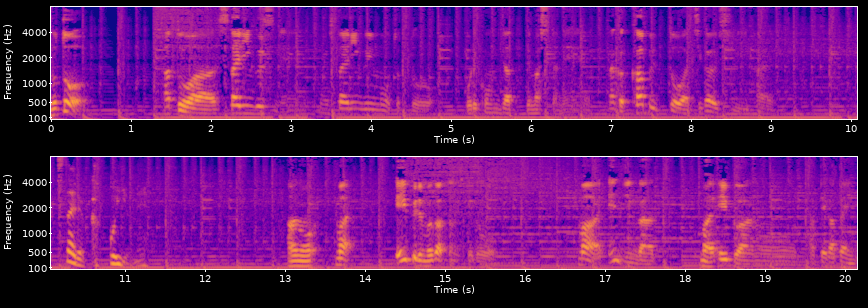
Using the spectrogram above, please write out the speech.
で、のと、あとはスタイリングですね。スタイリングにもうちょっと惚れ込んじゃってましたね。なんか株とは違うし、はい。スタイルがかっこいいよね。あの、まあ、エイプでもよかったんですけど、まあ、エンジンが、まあ、エイプはあの、縦型エンジン、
